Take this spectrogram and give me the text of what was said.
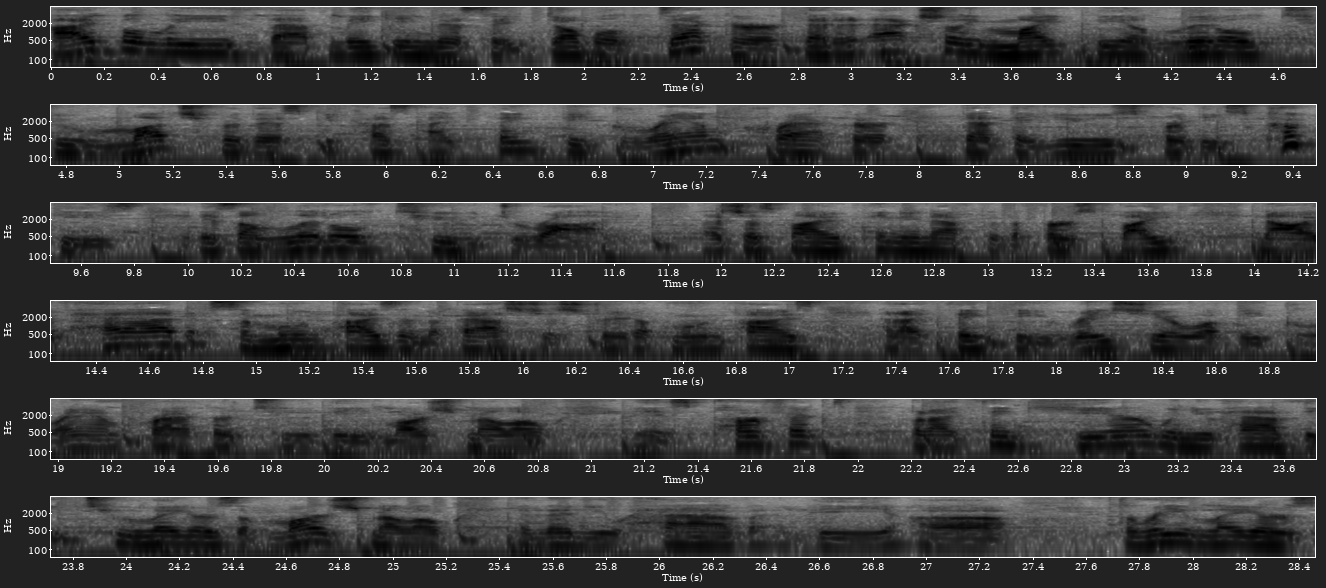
I believe that making this a double decker, that it actually might be a little too much for this because I think the graham cracker that they use for these cookies is a little too dry. That's just my opinion after the first bite. Now I've had some moon pies in the past, just straight up moon pies, and I think the ratio of the graham cracker to the marshmallow is perfect. But I think here, when you have the two layers of marshmallow and then you have the uh, three layers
